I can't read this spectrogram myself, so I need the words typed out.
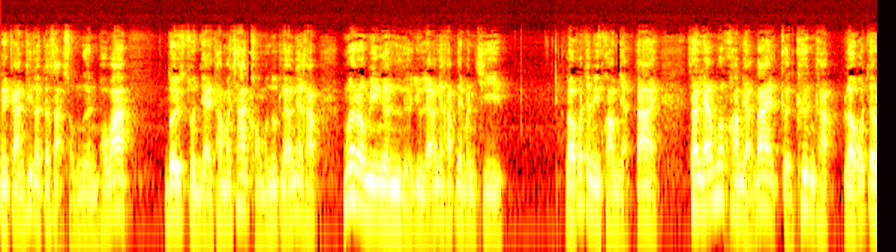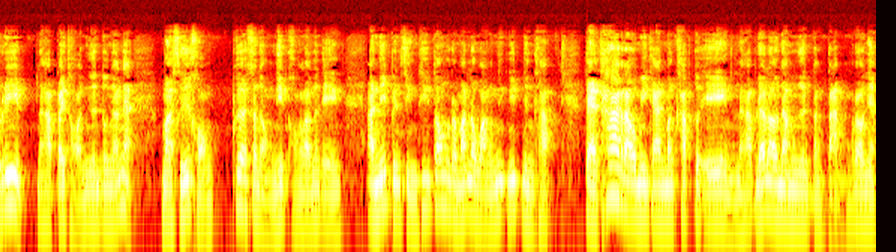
ในการที่เราจะสะสมเงิน เพราะว่าโดยส่วนใหญ่ธรรมชาติของมนุษย์แล้วเนี่ยครับเมื่อเรามีเงินเหลืออยู่แล้วนะครับในบัญชี เราก็จะมีความอยากได้ สร็จแล้วเมื่อความอยากได้เกิดขึ้นครับ เราก็จะรีบนะครับไปถอนเงินตรงนั้นเนี่ยมาซื้อของเพื่อสนองนิดของเรานั่นเอง อันนี้เป็นสิ่งที่ต้องระมัดระวังนิดนิดนึงครับ แต่ถ้าเรามีการบังคับตัวเองนะครับ แล้วเรานำเงินต่างๆของเราเนี่ย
